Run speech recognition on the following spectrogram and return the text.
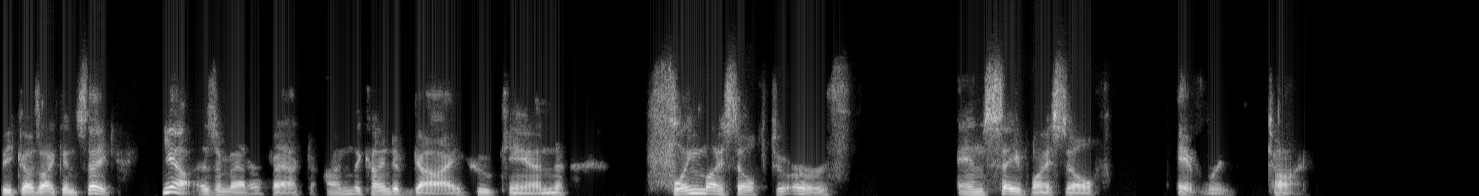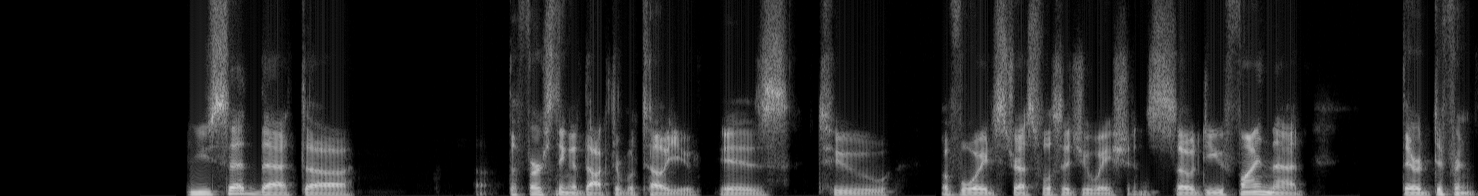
Because I can say, yeah, as a matter of fact, I'm the kind of guy who can fling myself to earth and save myself every time. And you said that uh, the first thing a doctor will tell you is to avoid stressful situations. So, do you find that there are different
